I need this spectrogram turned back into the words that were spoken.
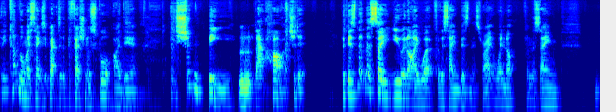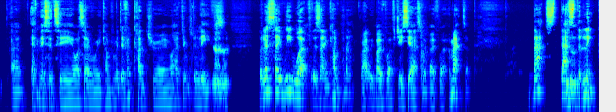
it kind of almost takes you back to the professional sport idea. It shouldn't be mm-hmm. that hard, should it? Because let, us say you and I work for the same business, right? We're not from the same uh, ethnicity or whatever, we come from a different country and we have different beliefs. Uh-huh. But let's say we work for the same company, right? We both work for GCS, we both work for Meta. That's that's mm-hmm. the link,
